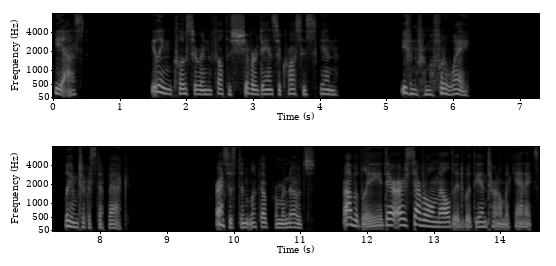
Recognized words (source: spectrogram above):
he asked. He leaned closer and felt a shiver dance across his skin, even from a foot away. Liam took a step back. Frances didn't look up from her notes. Probably. There are several melded with the internal mechanics.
